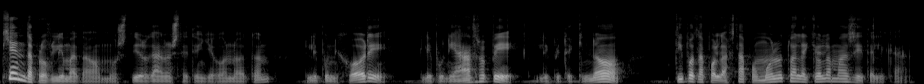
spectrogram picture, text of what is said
Ποια είναι τα προβλήματα όμως στη διοργάνωση τέτοιων γεγονότων, Λείπουν οι χώροι, λείπουν οι άνθρωποι, λείπει το κοινό, τίποτα από όλα αυτά από μόνο του αλλά και όλα μαζί τελικά.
